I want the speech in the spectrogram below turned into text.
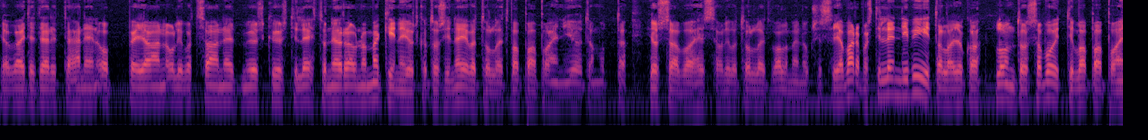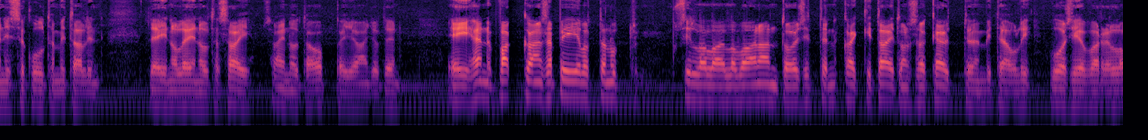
Ja väitetään, että hänen oppejaan olivat saaneet myös Kyösti Lehtonen ja Rauno Mäkinen, jotka tosin eivät olleet vapaapainijoita, mutta jossain vaiheessa olivat olleet valmennuksessa. Ja varmasti Lenni Viitala, joka Lontoossa voitti vapaapainissa kultamitalin Leino Leinolta, sai, sai noita oppejaan, joten ei hän vakkaansa piilottanut sillä lailla, vaan antoi sitten kaikki taitonsa käyttöön, mitä oli vuosien varrella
